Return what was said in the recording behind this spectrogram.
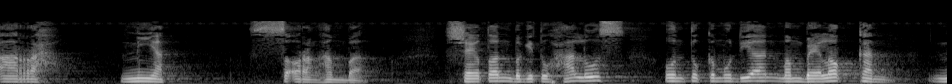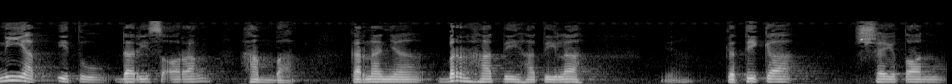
arah niat seorang hamba. Syaitan begitu halus untuk kemudian membelokkan niat itu dari seorang hamba. Karenanya berhati-hatilah ya, ketika syaitan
